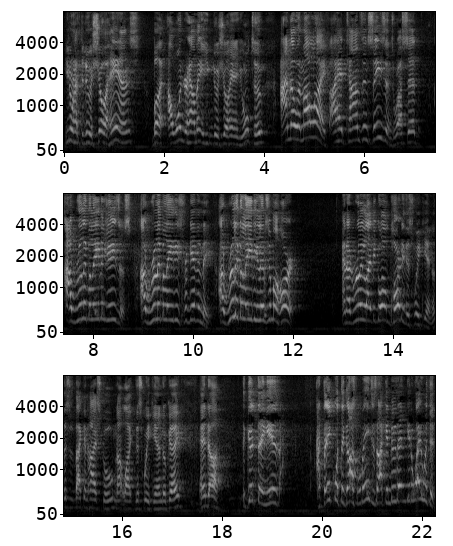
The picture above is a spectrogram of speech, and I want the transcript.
You don't have to do a show of hands, but I wonder how many you can do a show of hands if you want to. I know in my life I had times and seasons where I said, I really believe in Jesus. I really believe He's forgiven me. I really believe He lives in my heart. And I'd really like to go out and party this weekend. Now, this is back in high school, not like this weekend, okay? And uh, the good thing is, I think what the gospel means is I can do that and get away with it.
